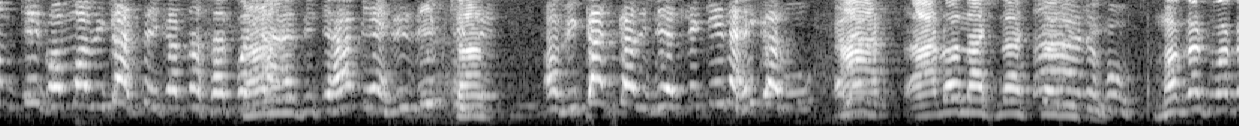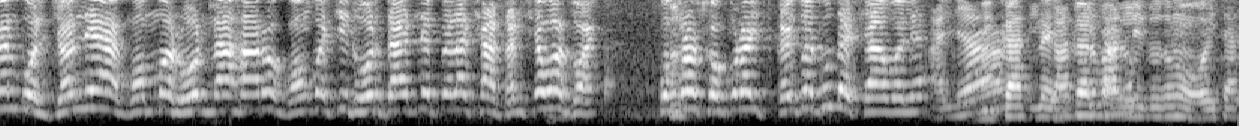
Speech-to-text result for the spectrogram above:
અમથી ગામમાં વિકાસ નહીં કરતા સરપંચ આવ્યા છે તે હા બે રિઝીમ તાણ. આ વિકાસ કરી છે એટલે કે નહીં કરવું. આડો નાશ નાશ કરી છે. મગજ વગન બોલ. ચાલ લે આ ગામમાં રોડ ના હારો ગામ પછી રોડ થાય એટલે પેલા સાધન સેવા હોય. કોકરો છોકરો ઈ કઈ તો શું દશા બોલે વિકાસ નહીં કરવા કરવાનો. ચાલી તમે હોય તા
